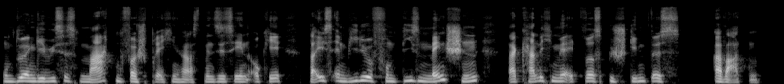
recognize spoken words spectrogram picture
und du ein gewisses Markenversprechen hast. Wenn sie sehen, okay, da ist ein Video von diesem Menschen, da kann ich mir etwas Bestimmtes erwarten.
